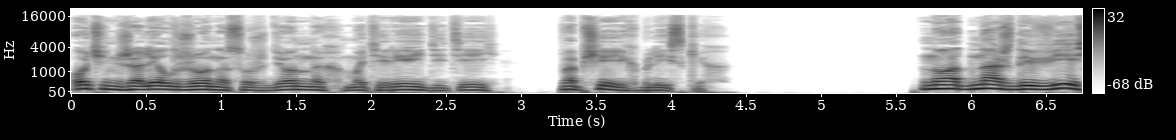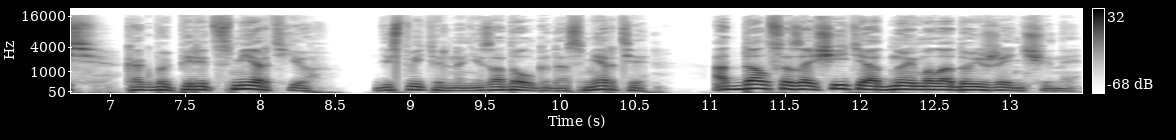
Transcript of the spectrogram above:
Очень жалел жен осужденных, матерей, детей, вообще их близких. Но однажды весь, как бы перед смертью, действительно незадолго до смерти, — отдался защите одной молодой женщины.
